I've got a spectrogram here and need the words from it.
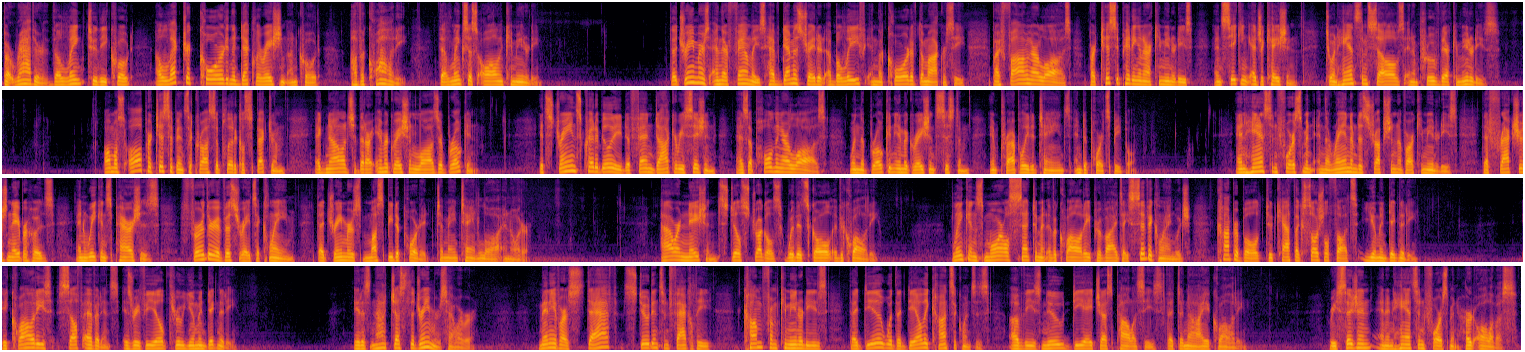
but rather the link to the, quote, electric cord in the Declaration, unquote, of equality that links us all in community. The Dreamers and their families have demonstrated a belief in the cord of democracy by following our laws, participating in our communities, and seeking education to enhance themselves and improve their communities. Almost all participants across the political spectrum acknowledge that our immigration laws are broken. It strains credibility to defend DACA rescission as upholding our laws when the broken immigration system improperly detains and deports people enhanced enforcement and the random disruption of our communities that fractures neighborhoods and weakens parishes further eviscerates a claim that dreamers must be deported to maintain law and order. Our nation still struggles with its goal of equality. Lincoln's moral sentiment of equality provides a civic language comparable to Catholic social thought's human dignity. Equality's self evidence is revealed through human dignity. It is not just the dreamers, however. Many of our staff, students, and faculty come from communities that deal with the daily consequences of these new DHS policies that deny equality. Rescission and enhanced enforcement hurt all of us.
